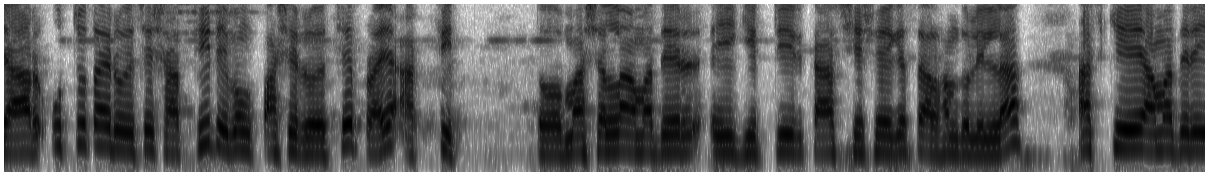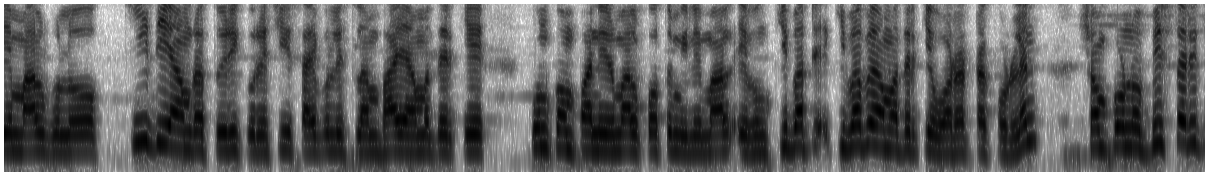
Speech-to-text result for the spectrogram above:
যার উচ্চতায় রয়েছে সাত ফিট এবং পাশে রয়েছে প্রায় আট ফিট তো মাসাল্লাহ আমাদের এই গেটটির কাজ শেষ হয়ে গেছে, আলহামদুলিল্লাহ। আজকে আমাদের এই মালগুলো কি দিয়ে আমরা তৈরি করেছি? সাইফুল ইসলাম ভাই আমাদেরকে কোন কোম্পানির মাল, কত মিলি মাল এবং কীভাবে কীভাবে আমাদেরকে অর্ডারটা করলেন, সম্পূর্ণ বিস্তারিত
